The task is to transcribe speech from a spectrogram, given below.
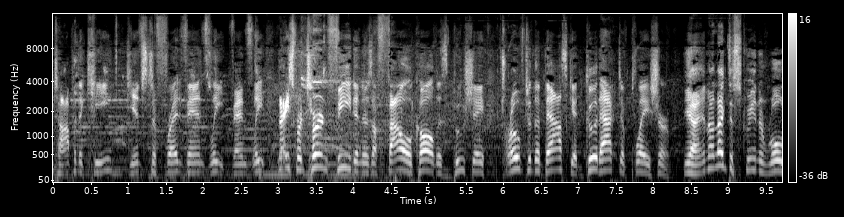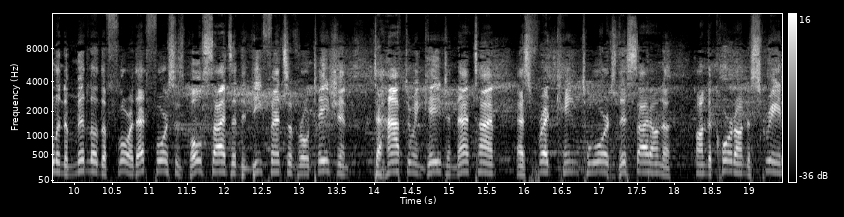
top of the key, gives to Fred VanVleet. Van Vliet, nice return feed, and there's a foul called as Boucher drove to the basket. Good active play, Sherm. Yeah, and I like the screen and roll in the middle of the floor. That forces both sides of the defensive rotation to have to engage in that time as Fred came towards this side on the on the court on the screen.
